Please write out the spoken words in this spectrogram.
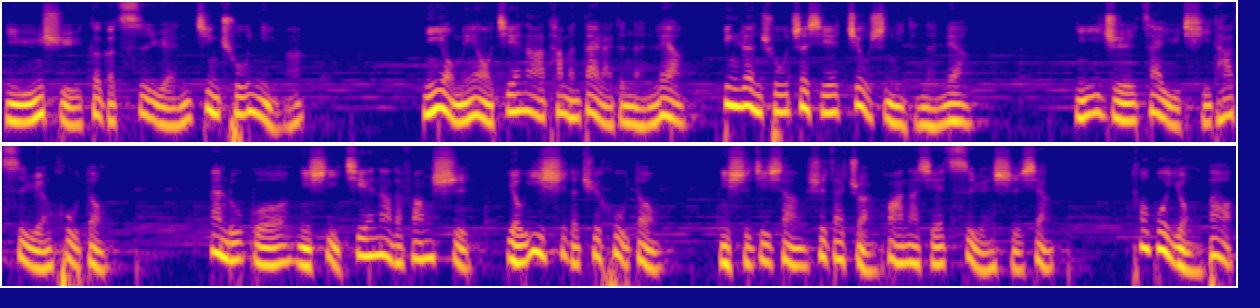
你允许各个次元进出你吗？你有没有接纳他们带来的能量，并认出这些就是你的能量？你一直在与其他次元互动，但如果你是以接纳的方式有意识的去互动，你实际上是在转化那些次元实相，透过拥抱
